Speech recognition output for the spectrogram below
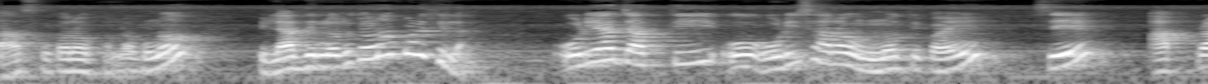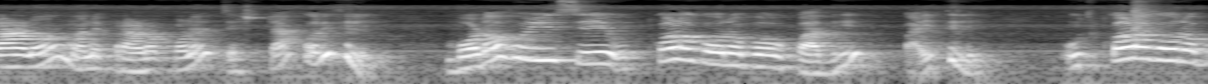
ଦାସଙ୍କର ଭଲ ଗୁଣ ପିଲାଦିନରୁ ଜଣାପଡ଼ିଥିଲା। ଓଡ଼ିଆ ଜାତି ଓ ଓଡ଼ିଶାର ଉନ୍ନତି ପାଇଁ ସେ ଆପ୍ରାଣ ମାନେ ପ୍ରାଣପଣେ ଚେଷ୍ଟା କରିଥିଲେ। ବଡ଼ ହୋଇ ସେ ଉତ୍କଳ ଗୌରବ ଉପାଧି ପାଇଥିଲେ। ଉତ୍କଳ ଗୌରବ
